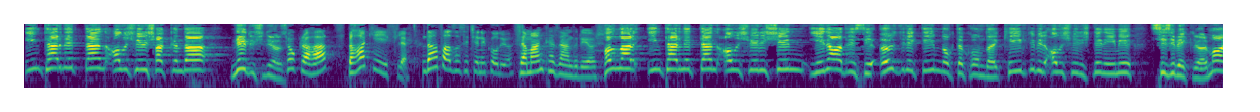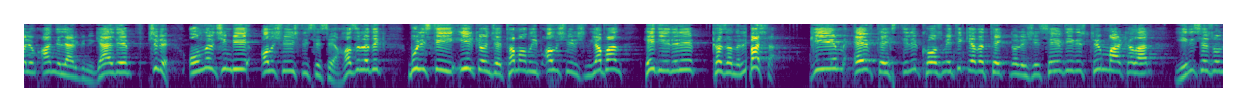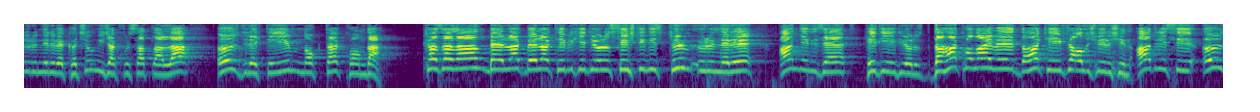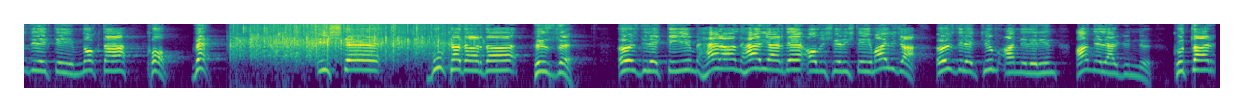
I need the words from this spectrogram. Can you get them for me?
İnternetten alışveriş hakkında ne düşünüyoruz? Çok rahat, daha keyifli. Daha fazla seçenek oluyor. Zaman kazandırıyor. Hanımlar internetten alışverişin yeni adresi özdilekteyim.com'da keyifli bir alışveriş deneyimi sizi bekliyor. Malum anneler günü geldi. Şimdi onlar için bir alışveriş listesi hazırladık. Bu listeyi ilk önce tamamlayıp alışverişini yapan hediyeleri kazanır. Başla. Giyim, ev tekstili, kozmetik ya da teknoloji, sevdiğiniz tüm markalar, yeni sezon ürünleri ve kaçırılmayacak fırsatlarla özdilekteyim.com'da. Kazanan Berrak Berrak tebrik ediyoruz. Seçtiğiniz tüm ürünleri annenize hediye ediyoruz. Daha kolay ve daha keyifli alışverişin adresi özdilekteyim.com ve işte bu kadar da hızlı. Özdilekteyim. Her an her yerde alışverişteyim. Ayrıca Özdilek tüm annelerin anneler gününü kutlar.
